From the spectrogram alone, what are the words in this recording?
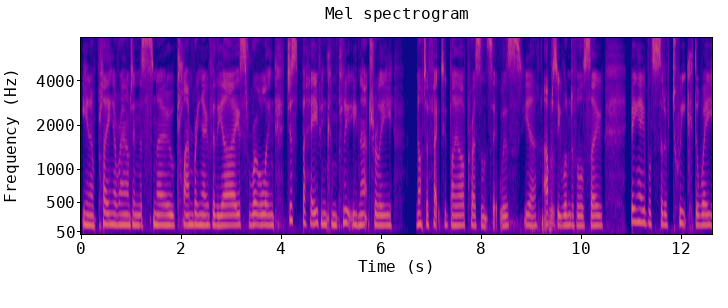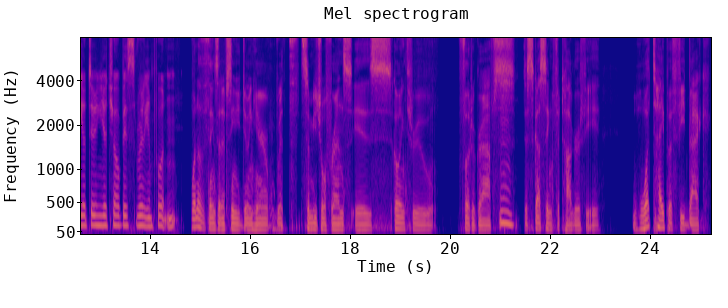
you know, playing around in the snow, clambering over the ice, rolling, just behaving completely naturally not affected by our presence. It was, yeah, absolutely wonderful. So being able to sort of tweak the way you're doing your job is really important. One of the things that I've seen you doing here with some mutual friends is going through photographs, Mm. discussing photography. What type of feedback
